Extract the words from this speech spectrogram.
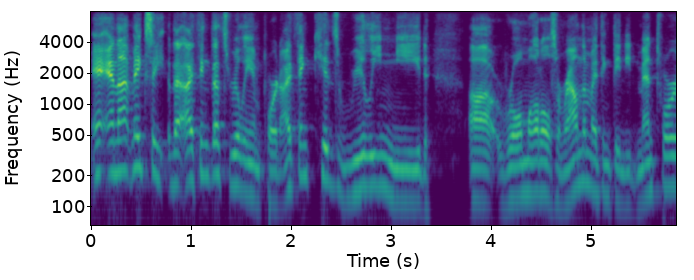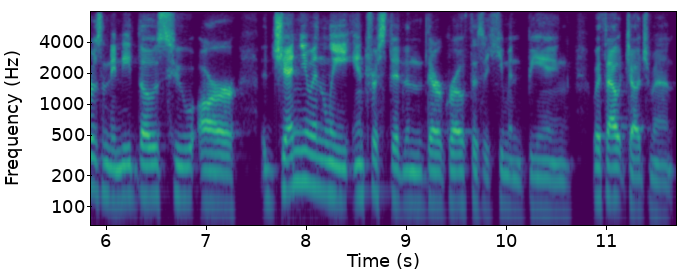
and, and that makes a i think that's really important. I think kids really need uh, role models around them. I think they need mentors and they need those who are genuinely interested in their growth as a human being without judgment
